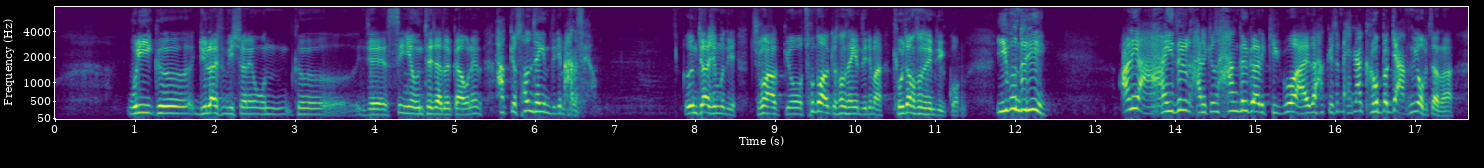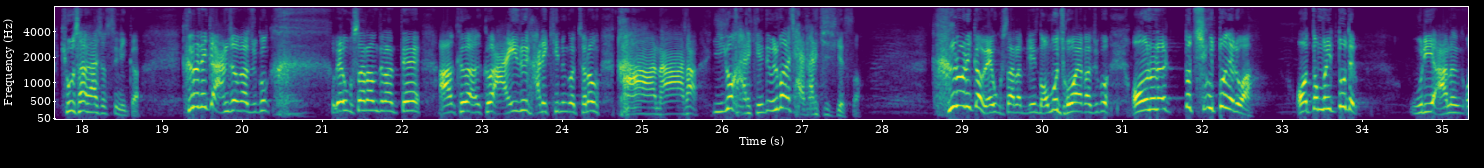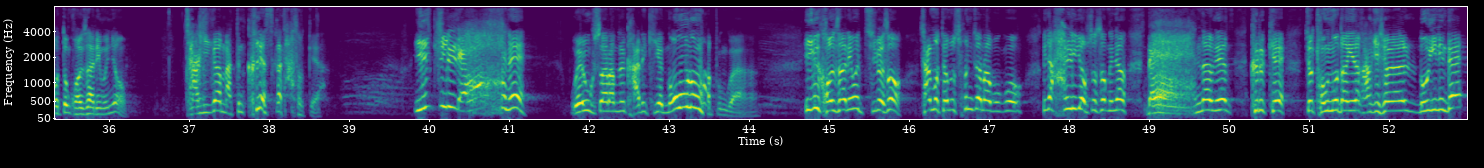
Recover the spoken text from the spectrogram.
우리 그 New Life Mission에 온 그 이제 시니어 은퇴자들 가운데는 학교 선생님들이 많으세요. 은퇴하신 분들이 중학교, 초등학교 선생님들이 많, 교장 선생님도 있고 이분들이 아니 아이들 가르쳐서 한글 가르치고 아이들 학교에서 맨날 그것밖에 안 그게 없잖아. 교사를 하셨으니까. 그러니까 앉아가지고 크, 외국 사람들한테 아그그 아이들 가르치는 것처럼 가나다 이거 가르치는데 얼마나 잘 가르치시겠어. 그러니까 외국 사람들이 너무 좋아해가지고 어느 날 또 치고 또 내려와. 어떤 분이 또 내려. 우리 아는 어떤 권사님은요. 자기가 맡은 클래스가 다섯 개야. 일주일 내내 외국 사람들 가리키기가 너무너무 바쁜 거야. 이게 권사님은 집에서 잘못하면 손자나 보고 그냥 할 일이 없어서 그냥 맨날 그냥 그렇게 저 경로당이나 가 계셔야 할 노인인데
